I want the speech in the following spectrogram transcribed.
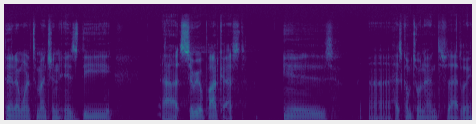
that I wanted to mention is the uh, Serial podcast is uh, has come to an end, sadly.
